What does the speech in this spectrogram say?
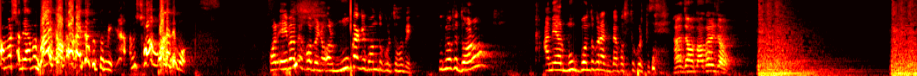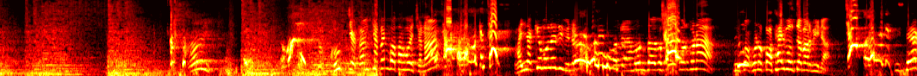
সমস্যা নেই আমার ভাইকেও ঠকাইতেছো তুমি। আমি সব বলে দিব। ওর এইভাবে হবে না ওর মুখ আগে বন্ধ করতে হবে। তুমি ওকে ধরো আমি আর মুখ বন্ধ করার ব্যবস্থা করতেছি। হ্যাঁ যাও তাড়াতাড়ি যাও। খুব চেটাং চেটাং কথা হয়েছে না? ছাড় ভাইয়াকে বলে দিবি না? এমন ব্যবস্থা করব না তুই কখনো কথাই বলতে পারবি না। দেখ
